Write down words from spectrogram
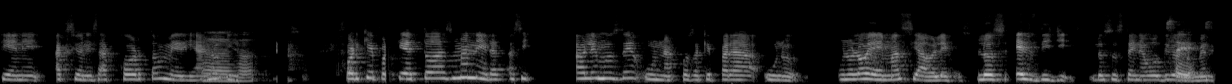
tiene acciones a corto, mediano y largo plazo. ¿Por qué? Porque de todas maneras, así hablemos de una cosa que para uno uno lo ve demasiado lejos. Los SDGs, los Sustainable Development,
